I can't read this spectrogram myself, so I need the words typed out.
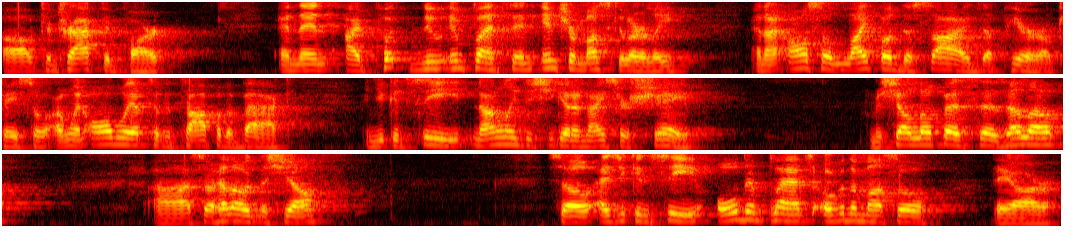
uh, contracted part. And then I put new implants in intramuscularly. And I also lipoed the sides up here. Okay. So I went all the way up to the top of the back. And you can see not only did she get a nicer shape, Michelle Lopez says hello. Uh, so hello, Michelle. So as you can see, old implants over the muscle, they are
